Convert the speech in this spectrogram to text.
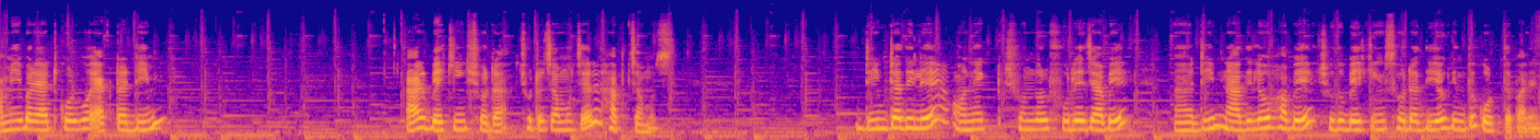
আমি এবার অ্যাড করব একটা ডিম আর বেকিং সোডা ছোট চামচের হাফ চামচ। ডিমটা দিলে অনেক সুন্দর ফুলে যাবে। ডিম না দিলেও হবে, শুধু বেকিং সোডা দিয়েও কিন্তু করতে পারেন।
